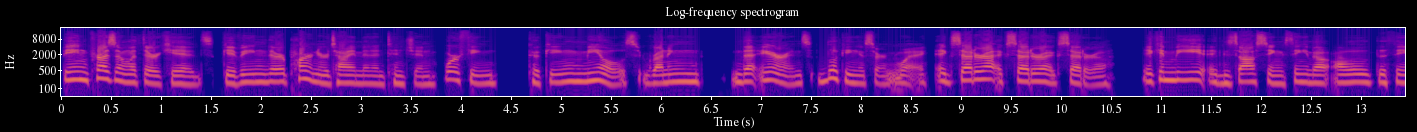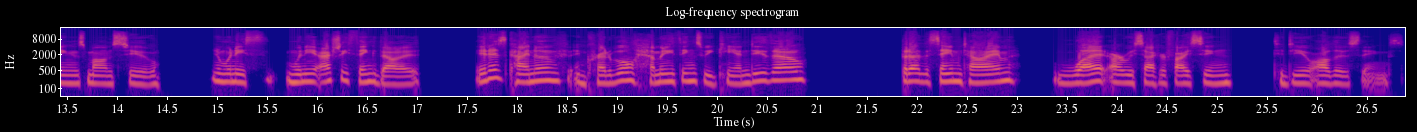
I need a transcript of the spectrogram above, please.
being present with their kids, giving their partner time and attention, working, cooking meals, running the errands, looking a certain way, etc., etc., etc. It can be exhausting thinking about all the things moms do. And when you th- when you actually think about it, it is kind of incredible how many things we can do though but at the same time, what are we sacrificing to do all those things?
